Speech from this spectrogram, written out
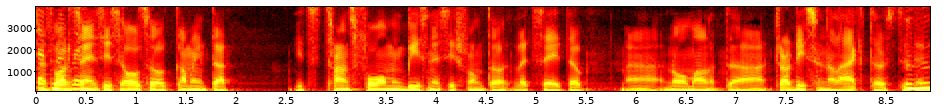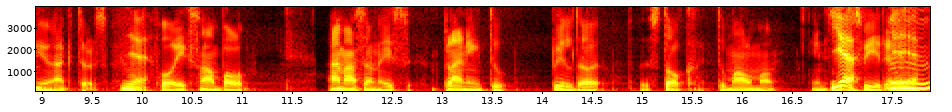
definitely. And one definitely. change is also coming that it's transforming businesses from the let's say the uh, normal uh, traditional actors to the new actors. Yeah. For example, Amazon is planning to build a stock to Malmo in Yeah. Sweden. Yeah, yeah.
